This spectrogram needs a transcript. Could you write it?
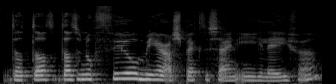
dat, dat, dat er nog veel meer aspecten zijn in je leven,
